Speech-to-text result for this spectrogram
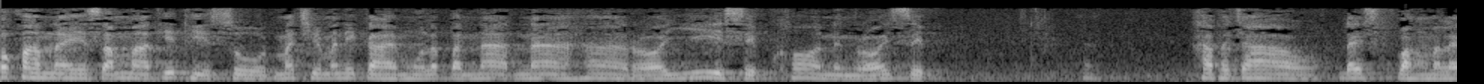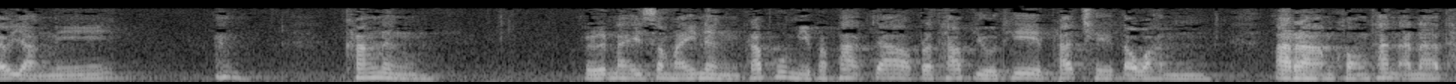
ข้อความในสัมมาทิฏฐิสูตร มัชฌิมนิกายมูลปัญนาตหน้า 520 ข้อ 110 ข้าพเจ้าได้ฟังมาแล้วอย่างนี้ ครั้งหนึ่ง หรือในสมัยหนึ่ง พระผู้มีพระภาคเจ้าประทับอยู่ที่พระเชตวัน อารามของท่านอนาถ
